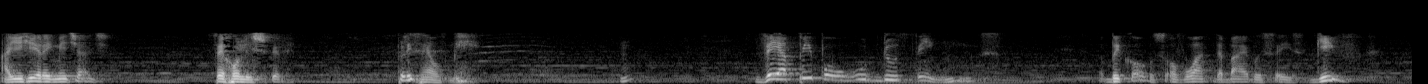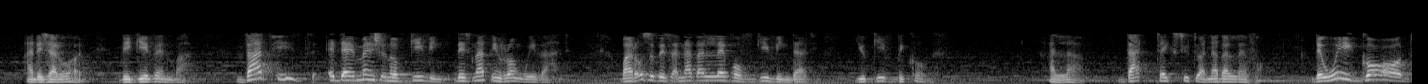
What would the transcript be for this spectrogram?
Are you hearing me, church? Say, Holy Spirit, please help me. There are people who do things because of what the Bible says. Give, and they shall what? Be given back. That is a dimension of giving. There's nothing wrong with that. But also, there's another level of giving that you give because I love. That takes you to another level. The way God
